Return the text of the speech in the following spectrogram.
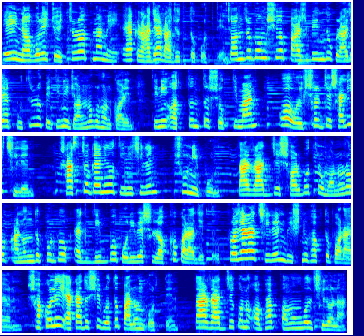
এই নগরে চৈত্ররথ নামে এক রাজা রাজত্ব করতেন। চন্দ্রবংশীয় পাশবিন্দুক রাজার পুত্ররূপে তিনি জন্মগ্রহণ করেন। তিনি অত্যন্ত শক্তিমান ও ঐশ্বর্যশালী ছিলেন। শাস্ত্রজ্ঞানেও তিনি ছিলেন সুনিপুণ। তার রাজ্যে সর্বত্র মনোরম, আনন্দপূর্বক এক দিব্য পরিবেশ লক্ষ্য করা যেত। প্রজারা ছিলেন বিষ্ণুভক্ত পরায়ণ। সকলেই একাদশী ব্রত পালন করতেন। তার রাজ্যে কোনো অভাব, অমঙ্গল ছিল না।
